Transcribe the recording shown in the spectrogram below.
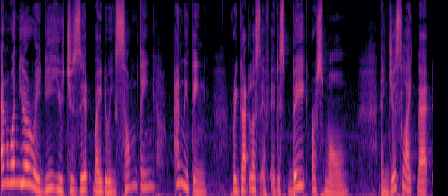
And when you are ready, you choose it by doing something, anything, regardless if it is big or small. And just like that,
